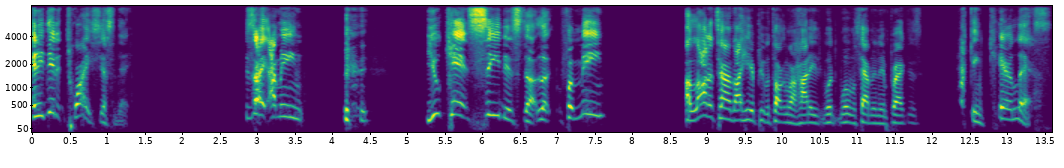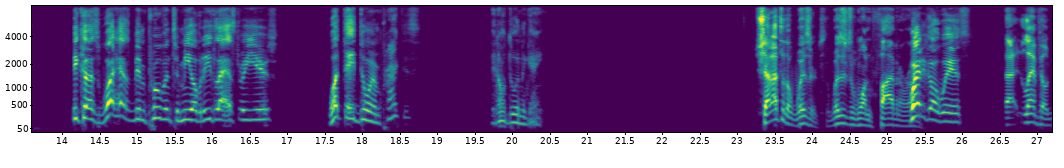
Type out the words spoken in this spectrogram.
And he did it twice yesterday. It's like, I mean, you can't see this stuff. Look, for me, a lot of times I hear people talking about how they what, what was happening in practice. I can care less. Because what has been proven to me over these last three years, what they do in practice, they don't do in the game. Shout out to the Wizards. The Wizards have won five in a row. Way to go, Wiz. Uh, Landfill,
